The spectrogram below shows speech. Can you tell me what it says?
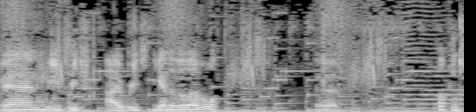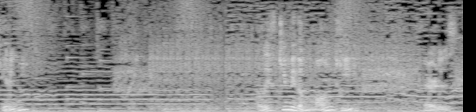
And we've reached, I've reached the end of the level. Uh, fucking kidding me? At least give me the monkey. There it is.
